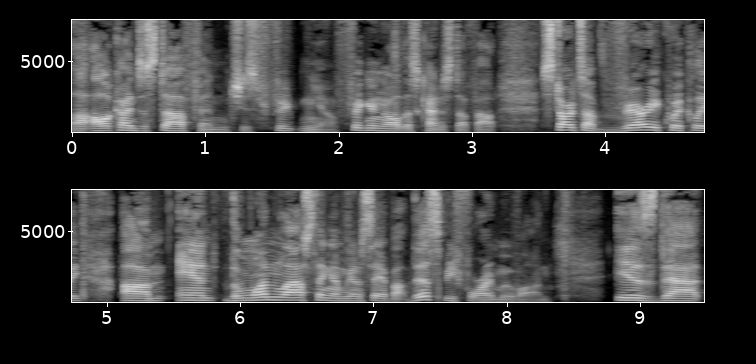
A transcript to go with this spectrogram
uh, all kinds of stuff, and she's you know figuring all this kind of stuff out. Starts up very quickly. Um, and the one last thing I'm going to say about this before I move on is that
